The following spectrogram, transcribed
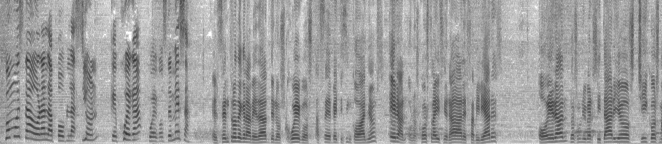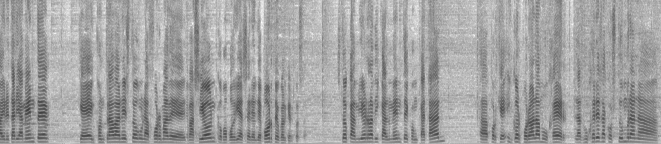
¿Cómo está ahora la población que juega juegos de mesa? El centro de gravedad de los juegos hace 25 años eran o los juegos tradicionales familiares o eran los universitarios, chicos mayoritariamente, que encontraban esto una forma de evasión, como podría ser el deporte o cualquier cosa. Esto cambió radicalmente con Catán uh, porque incorporó a la mujer. Las mujeres acostumbran a,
